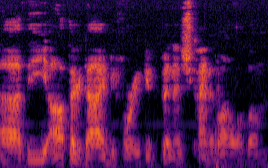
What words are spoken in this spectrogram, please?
Uh, the author died before he could finish kind of all of them.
